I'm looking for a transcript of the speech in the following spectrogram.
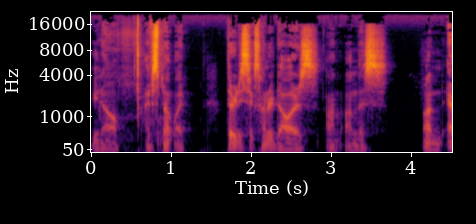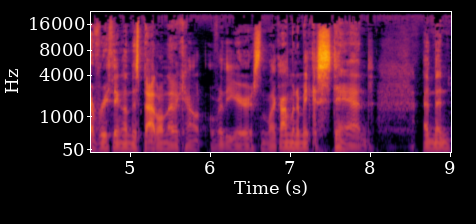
you know, I've spent like thirty six hundred dollars on on this on everything on this BattleNet account over the years, and like I'm gonna make a stand, and then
